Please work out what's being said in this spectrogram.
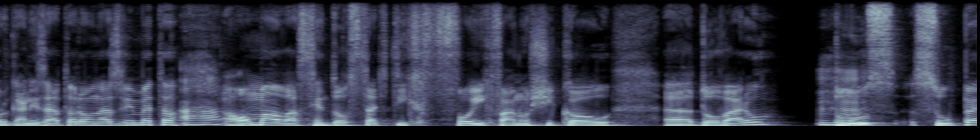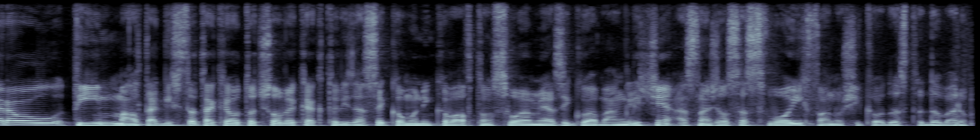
organizátorov, nazvime to. Aha. A on mal vlastne dostať tých svojich fanúšikov e, do varu Mm-hmm. Plus súperov tým mal takisto takéhoto človeka, ktorý zase komunikoval v tom svojom jazyku a v angličtine a snažil sa svojich fanúšikov dostať do baru.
